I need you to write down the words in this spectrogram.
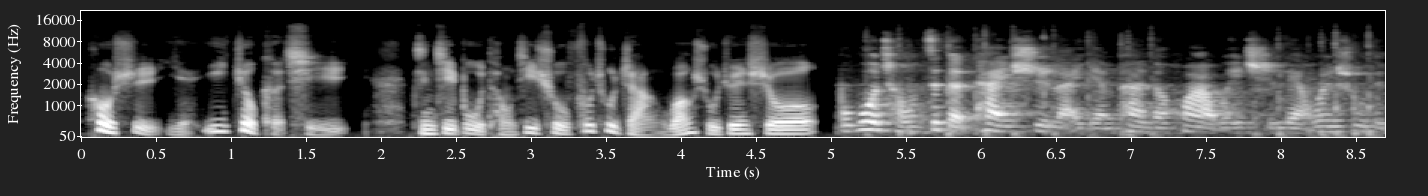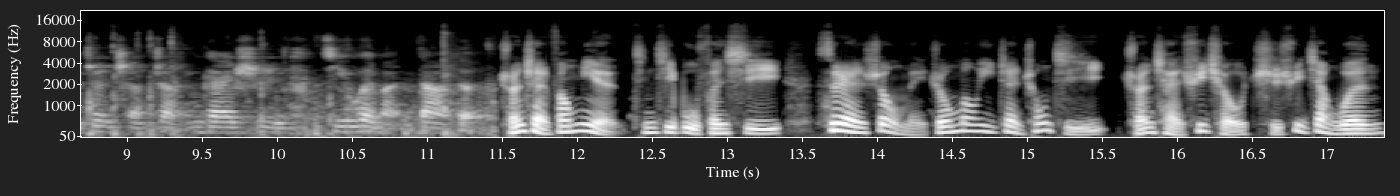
后市也依旧可期。经济部统计处副处长王淑娟说：“不过从这个态势来研判的话，维持两位数的正成长应该是机会蛮大的。”船产方面，经济部分析，虽然受美中贸易战冲击，船产需求持续降温，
